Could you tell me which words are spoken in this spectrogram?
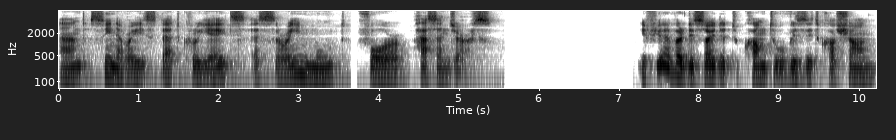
and sceneries that creates a serene mood for passengers. If you ever decided to come to visit Kashan,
